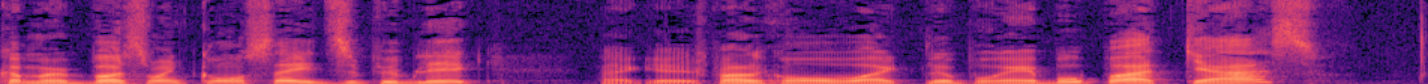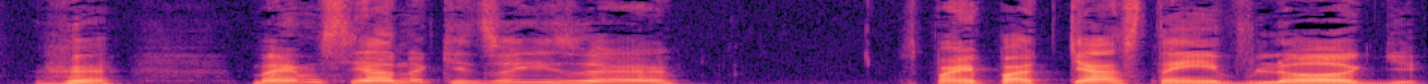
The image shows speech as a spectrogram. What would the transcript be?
comme un besoin de conseil du public. Fait que je pense qu'on va être là pour un beau podcast. même s'il y en a qui disent euh, c'est pas un podcast, c'est un vlog.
